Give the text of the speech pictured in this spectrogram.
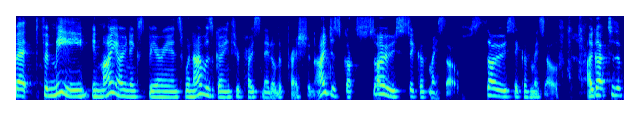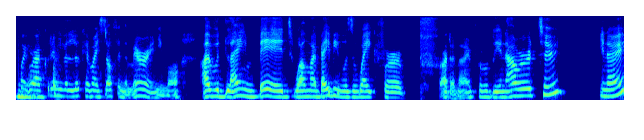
But for me, in my own experience, when I was going through postnatal depression, I just got so sick of myself, so sick of myself. I got to the point yeah. where I couldn't even look at myself in the mirror anymore. I would lay in bed while my baby was awake for, I don't know, probably an hour or two. You know,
